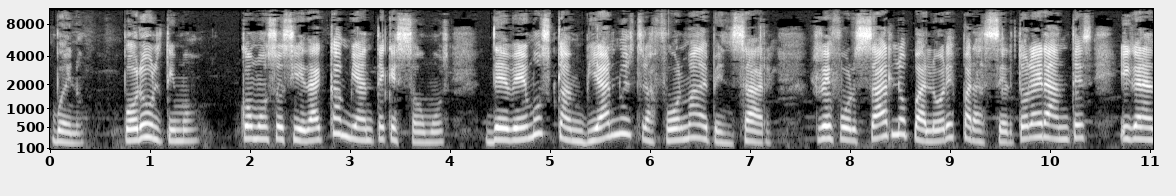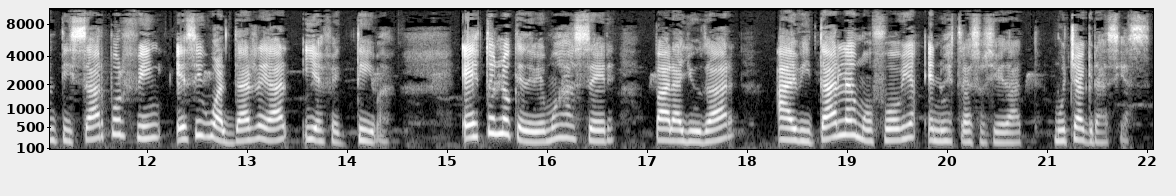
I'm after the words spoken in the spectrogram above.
Bueno, por último, como sociedad cambiante que somos, debemos cambiar nuestra forma de pensar, reforzar los valores para ser tolerantes y garantizar por fin esa igualdad real y efectiva. Esto es lo que debemos hacer para ayudar a evitar la homofobia en nuestra sociedad. Muchas gracias.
